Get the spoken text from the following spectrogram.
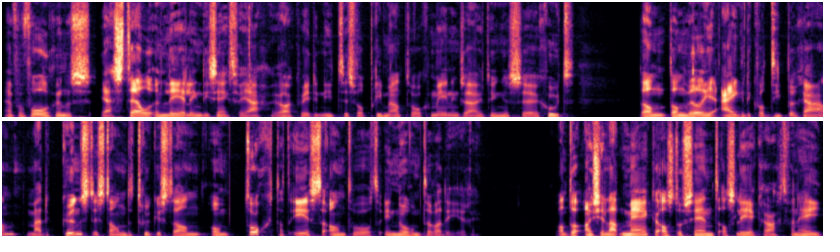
En vervolgens, ja, stel een leerling die zegt van ja, ik weet het niet, het is wel prima toch, meningsuiting is eh, goed. Dan, dan wil je eigenlijk wat dieper gaan. Maar de kunst is dan, de truc is dan om toch dat eerste antwoord enorm te waarderen. Want als je laat merken als docent, als leerkracht van hé, hey,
